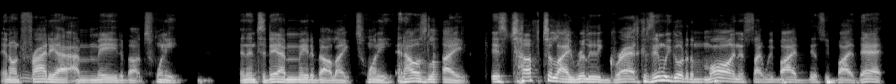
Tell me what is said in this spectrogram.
And on mm-hmm. Friday I, I made about 20. And then today I made about like 20. And I was like, it's tough to like really grasp because then we go to the mall and it's like we buy this, we buy that.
